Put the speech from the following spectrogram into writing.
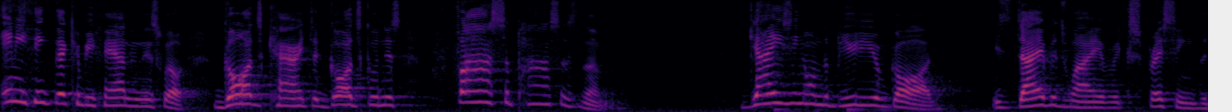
anything that can be found in this world. God's character, God's goodness far surpasses them. Gazing on the beauty of God is David's way of expressing the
